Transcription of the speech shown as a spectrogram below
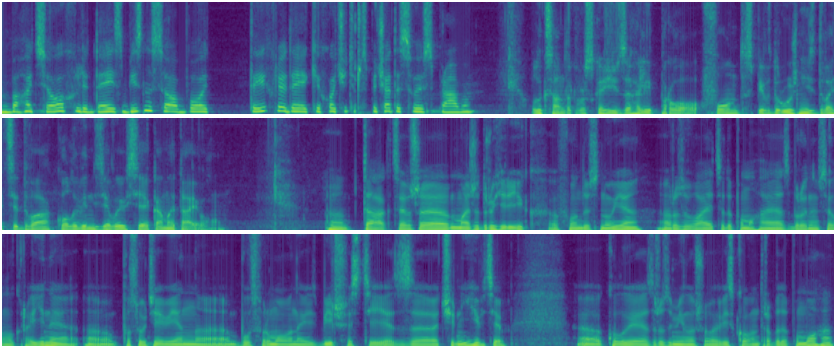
багатьох людей з бізнесу або тих людей, які хочуть розпочати свою справу. Олександр, розкажіть взагалі про фонд Співдружність 22 коли він з'явився, яка мета його? Е, Так, це вже майже другий рік. Фонд існує, розвивається, допомагає Збройним силам України. Е, По суті, він е, був сформований в більшості з чернігівців, коли зрозуміло, що військовим треба допомога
